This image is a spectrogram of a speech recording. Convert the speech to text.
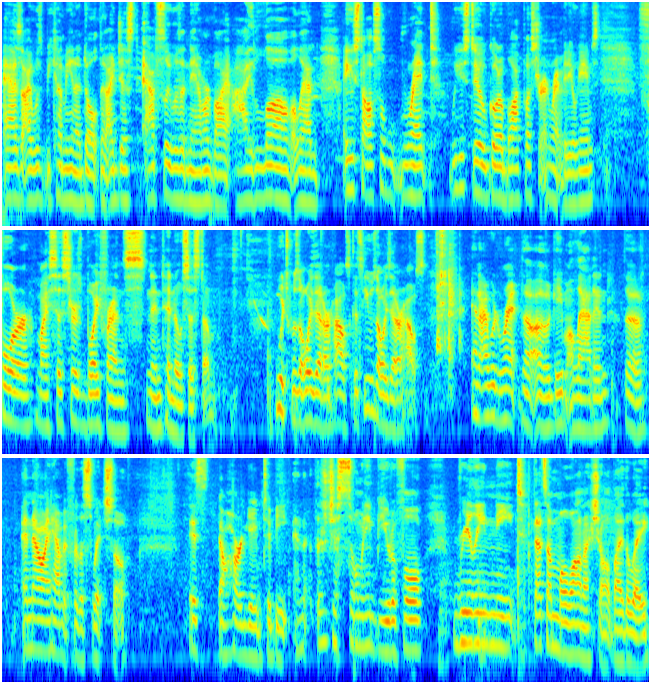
as I was becoming an adult that I just absolutely was enamored by. I love Aladdin. I used to also rent, we used to go to Blockbuster and rent video games for my sister's boyfriend's Nintendo system, which was always at our house because he was always at our house. And I would rent the uh, game Aladdin, the and now I have it for the Switch, so it's a hard game to beat. And there's just so many beautiful, really neat. That's a Moana shawl, by the way.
